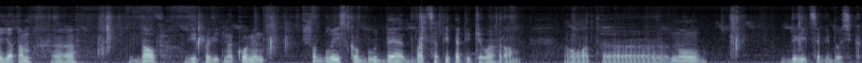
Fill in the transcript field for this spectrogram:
Я там дав відповідь на комент, що близько буде 25 кг. От, ну, дивіться відосик.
